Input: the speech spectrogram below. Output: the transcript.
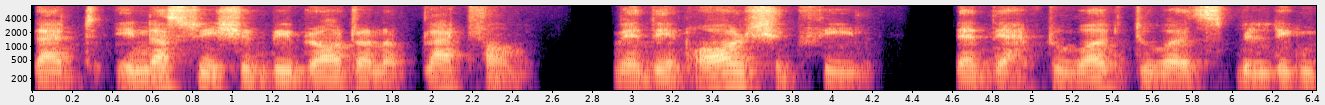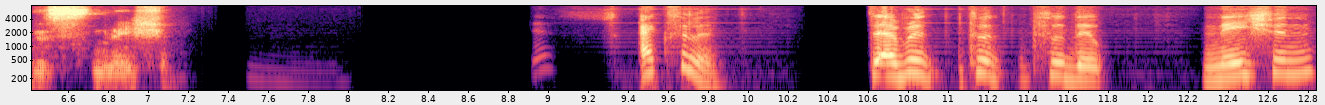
that industry should be brought on a platform where they all should feel that they have to work towards building this nation. Excellent. So every so, so the nation,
